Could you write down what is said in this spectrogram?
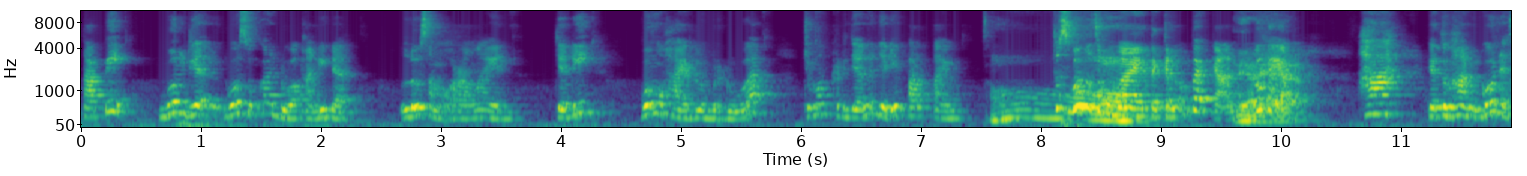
tapi gue gue suka dua kandidat, lu sama orang lain. Jadi gue mau hire lu berdua, cuma kerjaan lu jadi part time. Oh. Terus gue langsung main taken aback kan, Iya, gue iya, kayak, iya. hah ya Tuhan gue udah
